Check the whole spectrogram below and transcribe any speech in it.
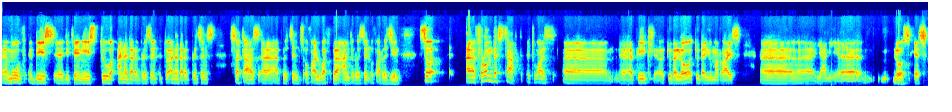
uh, move these uh, detainees to another prison to another prisons such as uh, President of Al Wathba and the President of Al Razin. So uh, from the start, it was uh, a breach to the law, to the human rights uh, yani, uh, laws. Yes.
